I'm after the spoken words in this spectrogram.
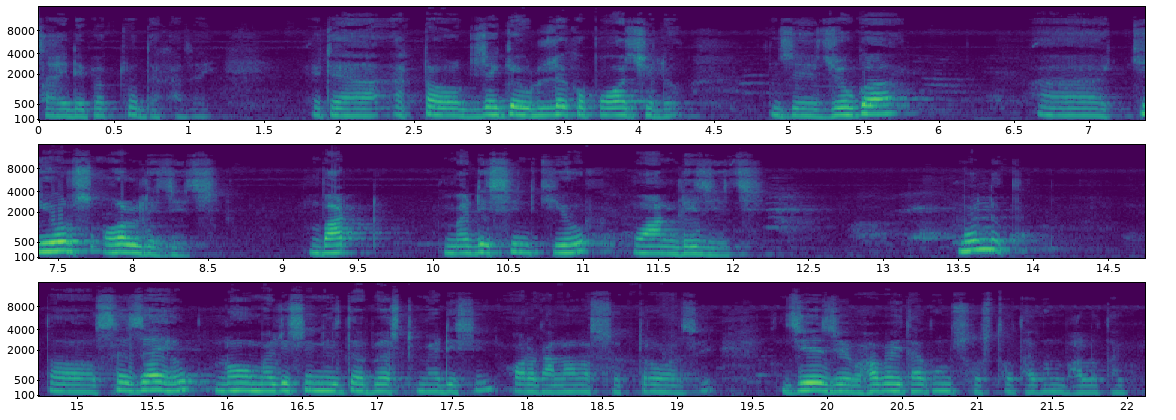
সাইড এফেক্টও দেখা যায়। এটা একটা জায়গায় উল্লেখ পাওয়া ছিল যে yoga cures all disease but medicine cure one disease বুঝলে তো। তো সে যাই হোক no medicine is the best medicine অর্গানানোর সূত্র আছে। যে যেভাবেই থাকুন, সুস্থ থাকুন, ভালো থাকুন।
